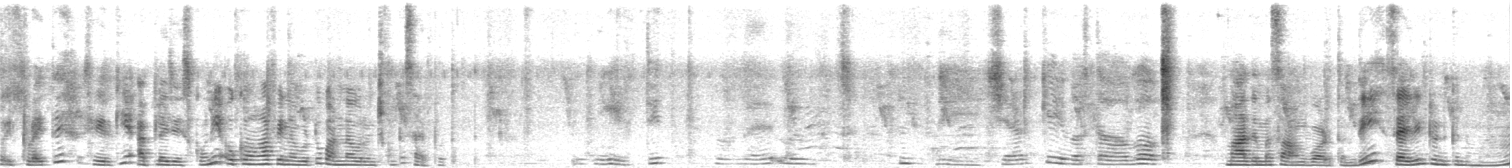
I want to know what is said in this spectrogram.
సో ఇప్పుడైతే హెయిర్కి అప్లై చేసుకొని ఒక half an hour to one hour ఉంచుకుంటే సరిపోతుంది. మాదమ్మ సాంగ్ పాడుతుంది. సైలెంట్ ఉండుకున్నామా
